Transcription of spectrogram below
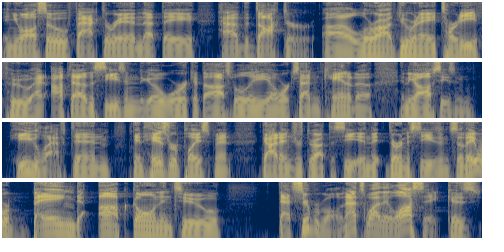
and you also factor in that they had the doctor uh, Laurent Duvernay Tardif who had opted out of the season to go work at the hospital he uh, works at in Canada in the offseason. He left, and then his replacement got injured throughout the season during the season. So they were banged up going into that Super Bowl. And that's why they lost it because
